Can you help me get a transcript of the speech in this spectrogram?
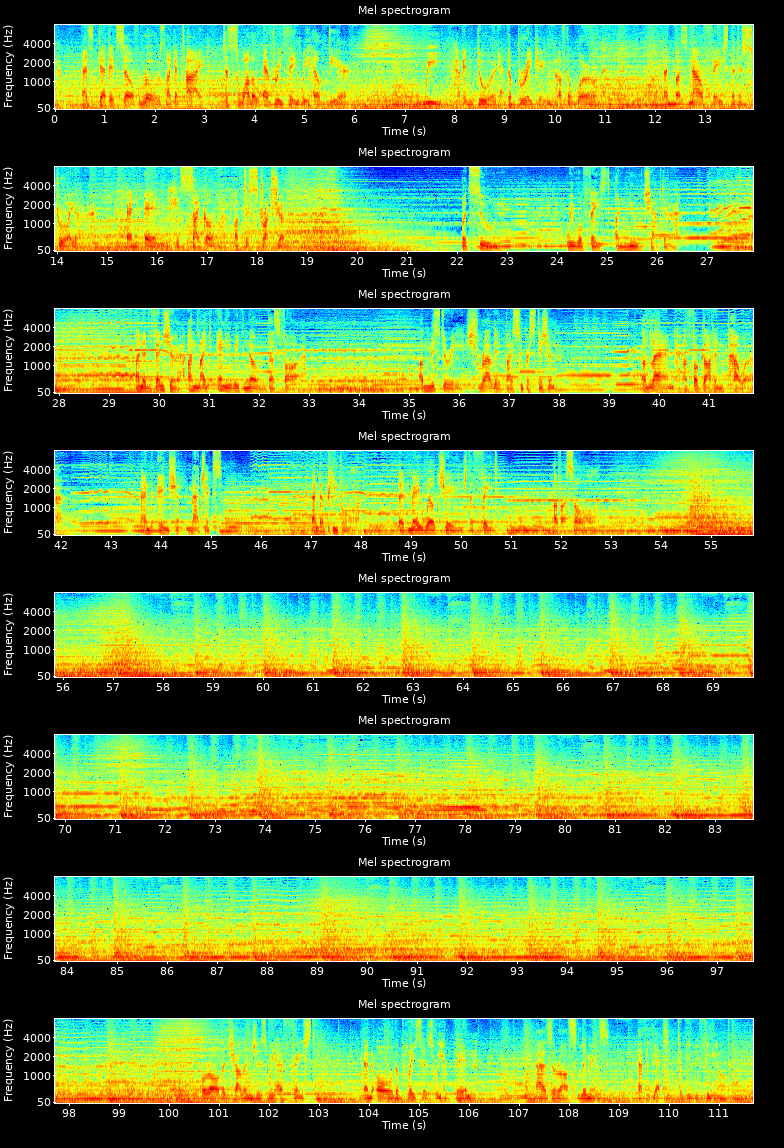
as death itself rose like a tide to swallow everything we held dear. We have endured the breaking of the world, and must now face the Destroyer and end his cycle of destruction. But soon, we will face a new chapter. An adventure unlike any we've known thus far. A mystery shrouded by superstition. A land of forgotten power. And ancient magics. And a people that may well change the fate of us all. For all the challenges we have faced, and all the places we have been. Azeroth's limits have yet to be revealed.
